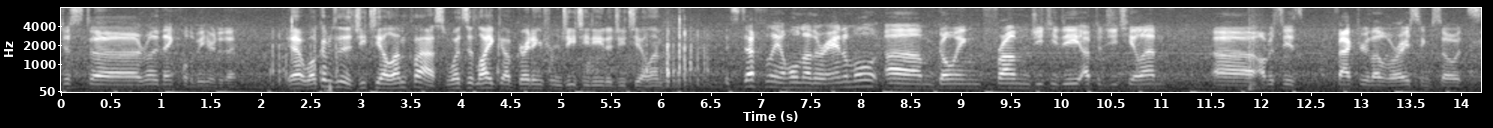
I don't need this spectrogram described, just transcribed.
just uh, really thankful to be here today. Yeah, welcome to the GTLM class. What's it like upgrading from GTD to GTLM? It's definitely a whole nother animal um, going from GTD up to GTLM. Uh, obviously, it's factory level racing, so it's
